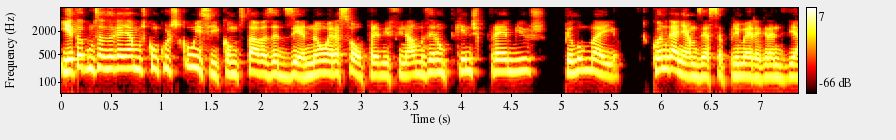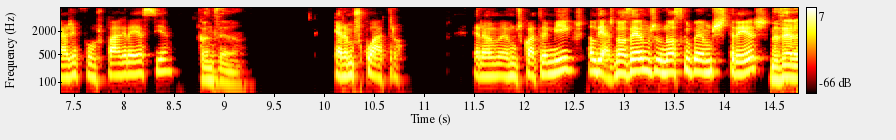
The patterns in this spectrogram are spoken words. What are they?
E então começamos a ganhar uns concursos com isso, e como tu estavas a dizer, não era só o prémio final, mas eram pequenos prémios pelo meio. Quando ganhámos essa primeira grande viagem, fomos para a Grécia. Quantos eram? Éramos quatro. Éramos quatro amigos. Aliás, nós éramos, o nosso grupo éramos três. Mas era,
